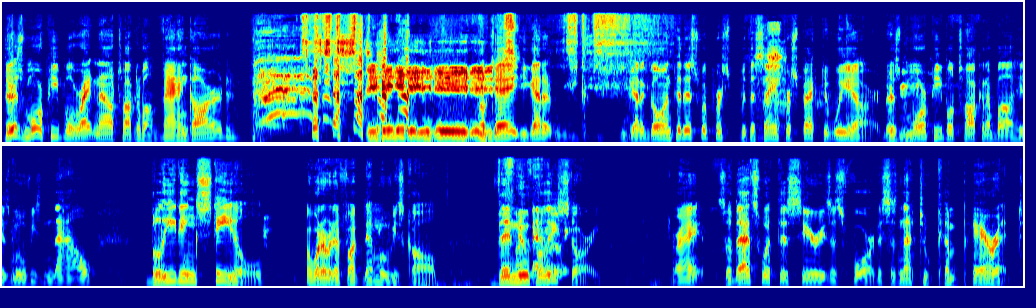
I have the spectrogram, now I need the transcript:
There's more people right now talking about Vanguard. Okay you gotta you gotta go into this with pers- with the same perspective we are. There's more people talking about his movies now. Bleeding steel or whatever the fuck that movie's called than new police movie. story right? So that's what this series is for. This is not to compare it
